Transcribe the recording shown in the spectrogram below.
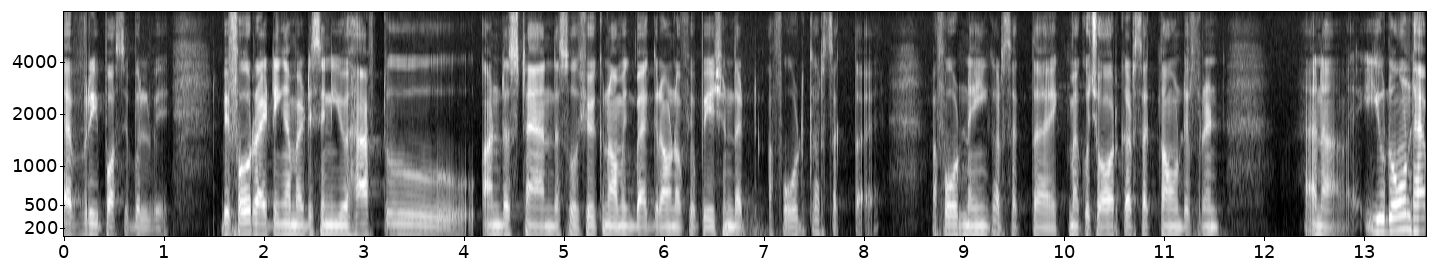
every possible way. Before writing a medicine, you have to understand the socio-economic background of your patient that afford कर सकता है afford नहीं कर सकता है मैं कुछ और कर सकता हूँ different. है ना you don't have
